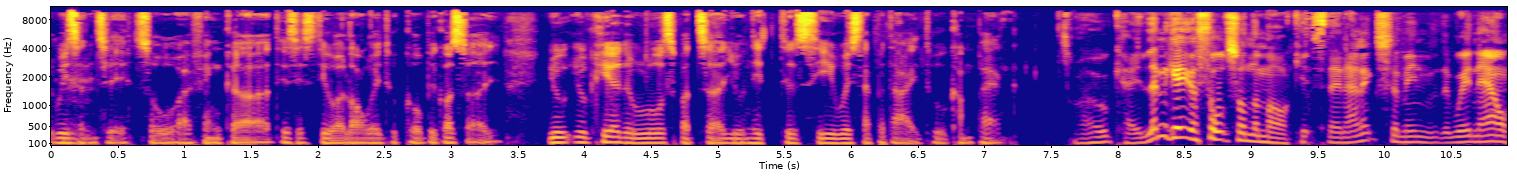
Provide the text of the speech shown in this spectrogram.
recently. So I think uh, this is still a long way to go because uh, you you clear the rules, but uh, you need to see risk appetite to come back. Okay, let me get your thoughts on the markets then, Alex. I mean, we're now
